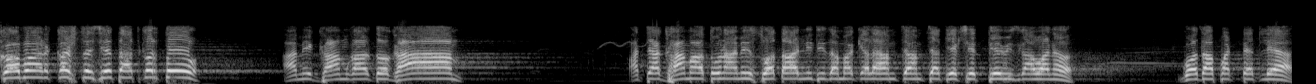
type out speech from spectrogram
कबाड कष्ट शेतात करतो. आम्ही घाम गाळतो घाम. त्या घामातून आम्ही स्वतः निधी जमा केला आमच्या आमच्यात एकशे तेवीस गावानं. गोदापट्ट्यातल्या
